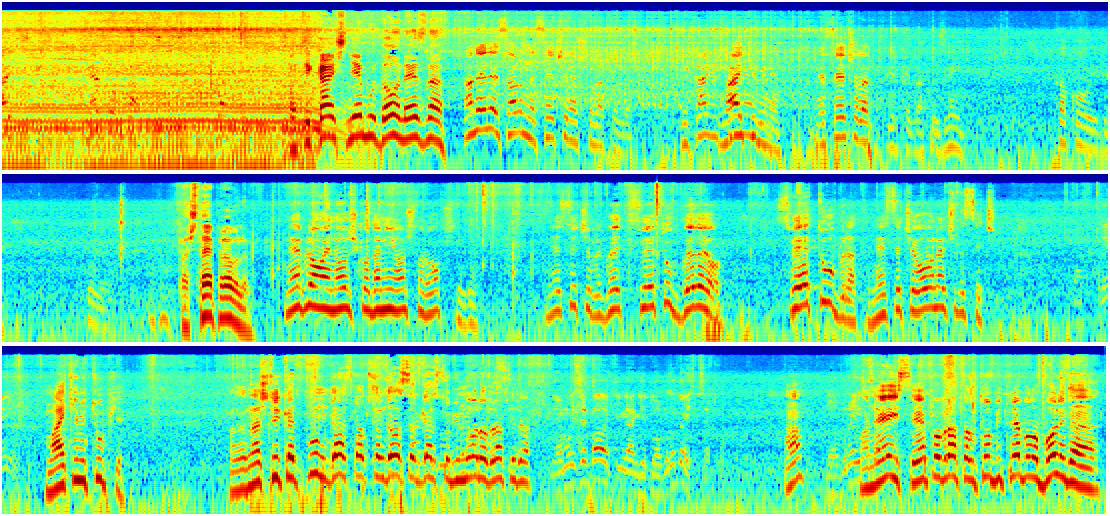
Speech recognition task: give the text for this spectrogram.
Ne idete mi da. Pa ti kažeš njemu da on ne zna. A ne, ne, stvarno ne seće nešto lepo. brate. Ti kaži šta Majke ne- mi ne. Ne seća lepo pirke, brate, izvini. Kako ovo ide? Pa šta je problem? Ne bre, ovaj nož kao da nije oštar uopšte, bre. Ne seće, bre, gledaj, sve je tu, gledaj ovo. Sve je tu, brate, ne seće, ovo neće da seće. Majke mi tup je. Pa znaš ti kad pun gas, kako sam dao sad gas, to bi morao, brate, da... Nemoj zabaviti ljanje, dobro ga iscepa. A? Dobro je Ma ne, i sepo, brate, ali to bi trebalo bolje da...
